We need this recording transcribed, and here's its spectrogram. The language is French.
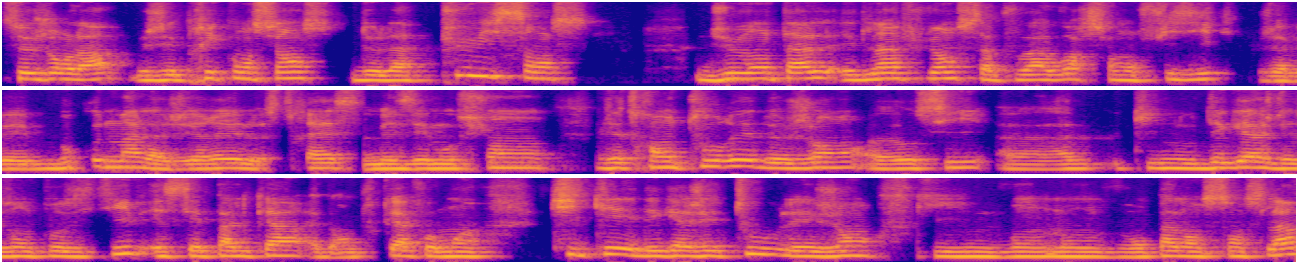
ce jour-là, j'ai pris conscience de la puissance du mental et de l'influence que ça pouvait avoir sur mon physique. J'avais beaucoup de mal à gérer le stress, mes émotions, d'être entouré de gens euh, aussi euh, qui nous dégagent des ondes positives. Et c'est pas le cas. Et eh ben, en tout cas, il faut au moins kicker et dégager tous les gens qui ne vont, pas dans ce sens-là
